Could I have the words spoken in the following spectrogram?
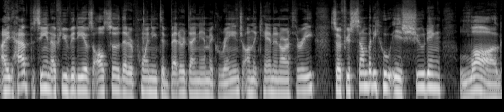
I have seen a few videos also that are pointing to better dynamic range on the Canon R3. So if you're somebody who is shooting log,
